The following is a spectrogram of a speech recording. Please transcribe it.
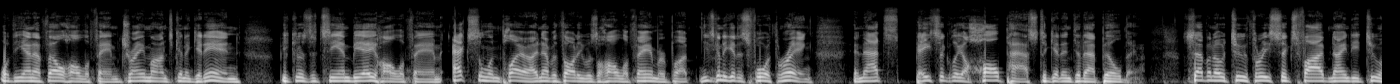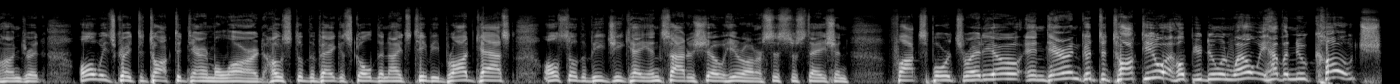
or the NFL Hall of Fame. Draymond's going to get in because it's the NBA Hall of Fame. Excellent player. I never thought he was a Hall of Famer, but he's going to get his fourth ring, and that's basically a hall pass to get into that building. 702 365 9200. Always great to talk to Darren Millard, host of the Vegas Golden Knights TV broadcast, also the VGK Insider Show here on our sister station, Fox Sports Radio. And Darren, good to talk to you. I hope you're doing well. We have a new coach,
